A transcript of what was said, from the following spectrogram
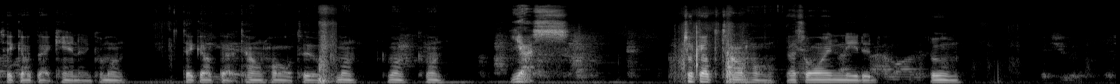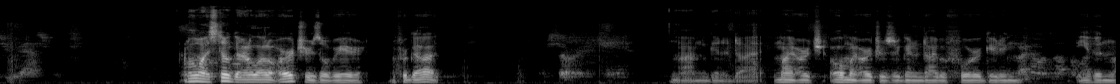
Take out that cannon, come on. Take out that town hall too, come on, come on, come on. Yes! Took out the town hall. That's all I needed. Boom. Oh, I still got a lot of archers over here. I forgot. I'm gonna die. My arch, all my archers are gonna die before getting even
